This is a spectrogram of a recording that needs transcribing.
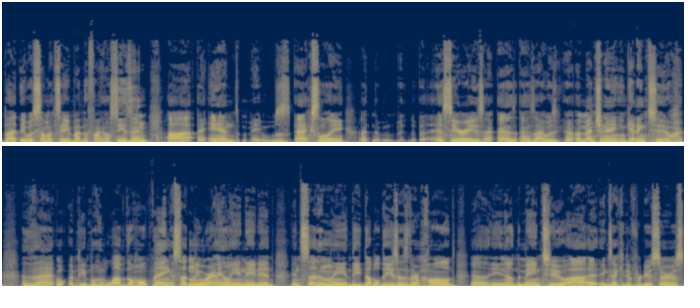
but it was somewhat saved by the final season, uh, and it was actually a, a, series, as as I was uh, mentioning and getting to, that people who loved the whole thing suddenly were alienated, and suddenly the double D's, as they're called, uh, you know, the main two uh, executive producers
